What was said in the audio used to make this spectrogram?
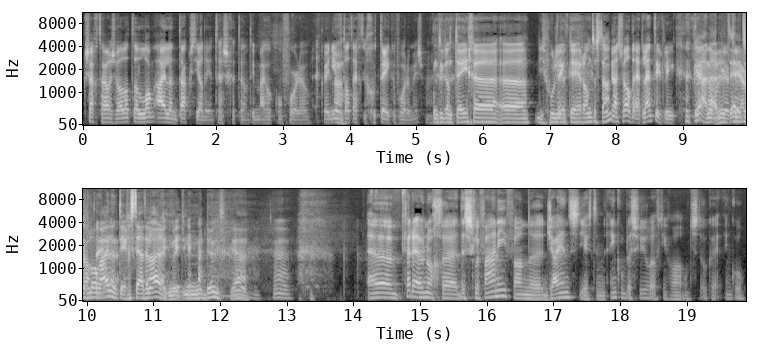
Ik zag trouwens wel dat de Long Island Ducks die hadden interesse getoond in Michael Conforto. Ik weet niet of Ah. dat echt een goed teken voor hem is. Maar... Komt hij dan tegen eh die Julio Denk- Teheran te staan? Ja, dat is wel de Atlantic League. Ja, nou, en het is tegen Long tegen- Island tegen Staten Island. Met, met dunkt, ja. Ehm, verder hebben we nog eh, de Sclevani van de Giants. Die heeft een enkelblessure, of in ieder geval ontstoken enkel.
